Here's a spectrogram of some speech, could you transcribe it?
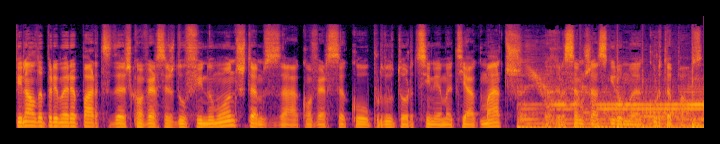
Final da primeira parte das conversas do Fim do Mundo. Estamos à conversa com o produtor de cinema Tiago Matos. Regressamos já a seguir uma curta pausa.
